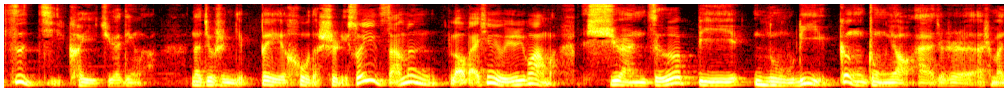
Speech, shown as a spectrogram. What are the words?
自己可以决定了。那就是你背后的势力，所以咱们老百姓有一句话嘛，选择比努力更重要。哎，就是什么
